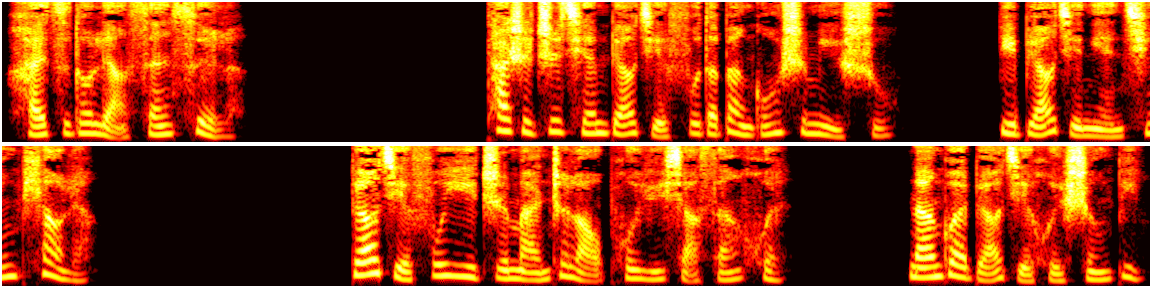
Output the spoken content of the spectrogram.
孩子都两三岁了。他是之前表姐夫的办公室秘书，比表姐年轻漂亮。表姐夫一直瞒着老婆与小三混。难怪表姐会生病。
